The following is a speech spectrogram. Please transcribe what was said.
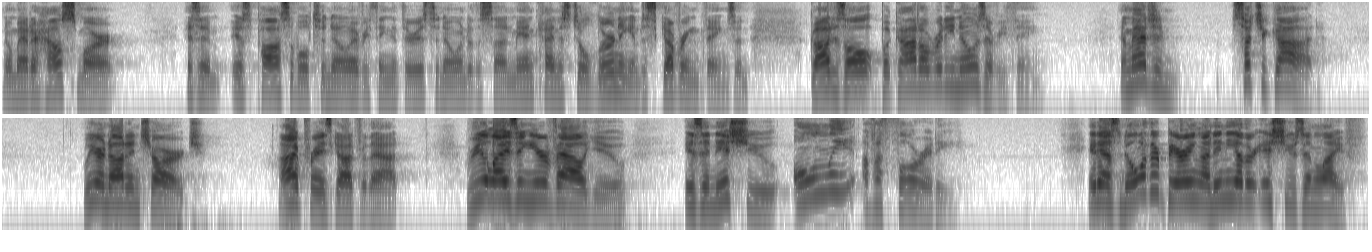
no matter how smart, is it is possible to know everything that there is to know under the sun. Mankind is still learning and discovering things, and God is all, but God already knows everything. Imagine such a God. We are not in charge. I praise God for that. Realizing your value is an issue only of authority. It has no other bearing on any other issues in life.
